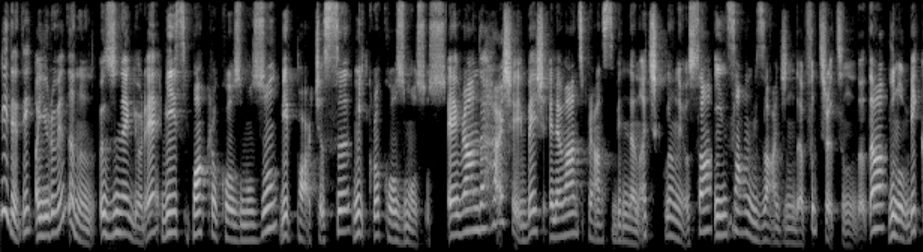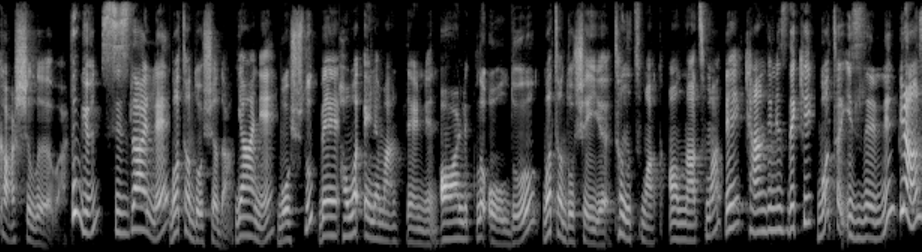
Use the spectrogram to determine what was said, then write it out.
Ne dedik? Ayurveda'nın özüne göre biz makrokozmozun bir parçası mikrokozmozuz. Evrende her şey 5 element prensibinden açıklanıyorsa insan mizacında, fıtratında da bunun bir karşılığı var. Bugün sizlerle Vata Dosha'dan yani boşluk ve hava elementlerinin ağırlıklı olduğu Vata Dosha'yı tanıtmak, anlatmak ve kendinizdeki Vata izlerinin biraz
